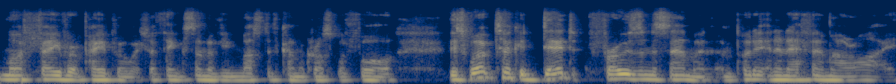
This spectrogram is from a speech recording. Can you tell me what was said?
my favorite paper, which I think some of you must have come across before. This work took a dead frozen salmon and put it in an fMRI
